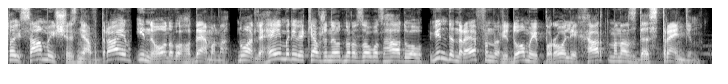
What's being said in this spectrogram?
той самий, що зняв драйв і неонового демона. Ну а для геймерів, як я вже неодноразово згадував, Вінден Рефн відомий по ролі Хартмана з Death Stranding.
